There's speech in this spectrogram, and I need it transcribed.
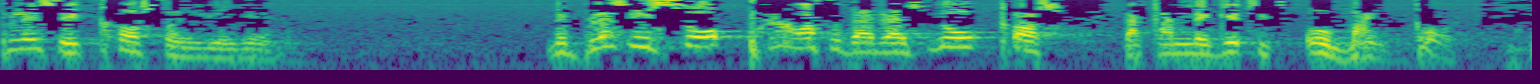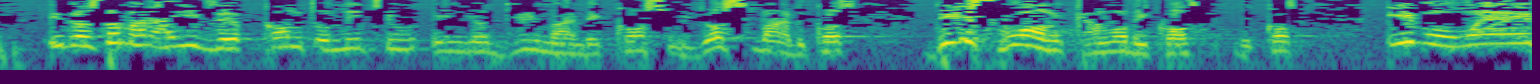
place a curse on you again. The blessing is so powerful that there's no curse that can negate it. Oh my God. It does not matter if they come to meet you in your dream and they curse you. Just smile because this one cannot be cursed. Because even when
